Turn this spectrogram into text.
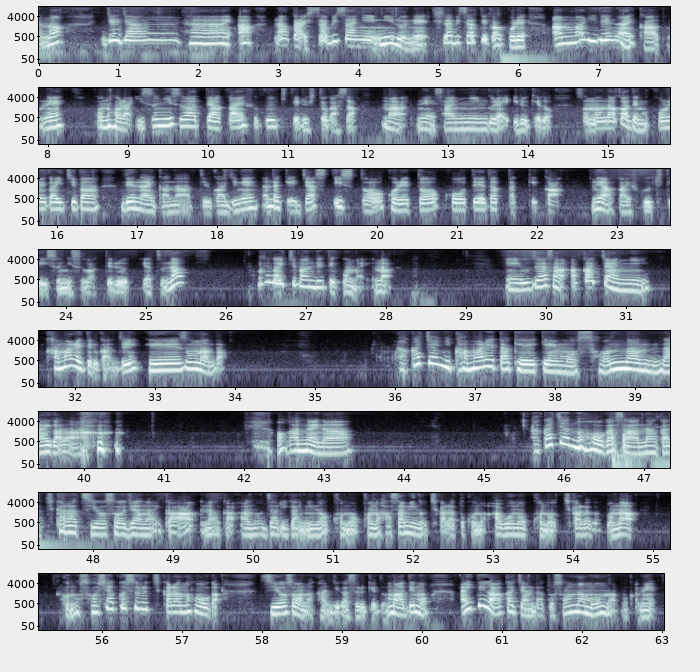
ーの。じゃじゃーん。はい。あ、なんか久々に見るね。久々っていうか、これ、あんまり出ないカードね。このほら、椅子に座って赤い服着てる人がさ、まあね、3人ぐらいいるけど、その中でもこれが一番出ないかなっていう感じね。なんだっけ、ジャスティスとこれと？皇帝だったっけか。ね、赤い服着て椅子に座ってるやつな。これが一番出てこないよな。えー、うずらさん、赤ちゃんに噛まれてる感じ？へえ、そうなんだ。赤ちゃんに噛まれた経験もそんなんないかな。わかんないな。赤ちゃんの方がさ、なんか力強そうじゃないか？なんかあのザリガニのこの、このハサミの力とこの顎のこの力だとな、この咀嚼する力の方が強そうな感じがするけど、まあでも相手が赤ちゃんだとそんなもんなのかね。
